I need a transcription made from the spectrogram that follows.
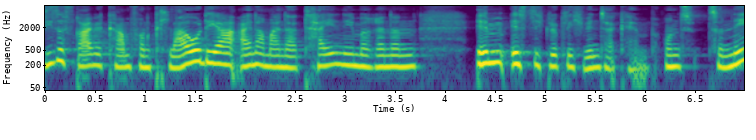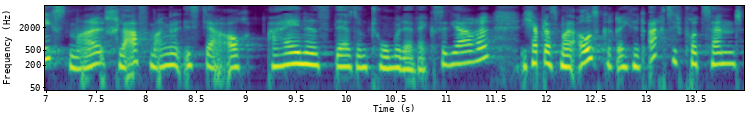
Diese Frage kam von Claudia, einer meiner Teilnehmerinnen im Ist dich glücklich Wintercamp. Und zunächst mal, Schlafmangel ist ja auch eines der Symptome der Wechseljahre. Ich habe das mal ausgerechnet. 80 Prozent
